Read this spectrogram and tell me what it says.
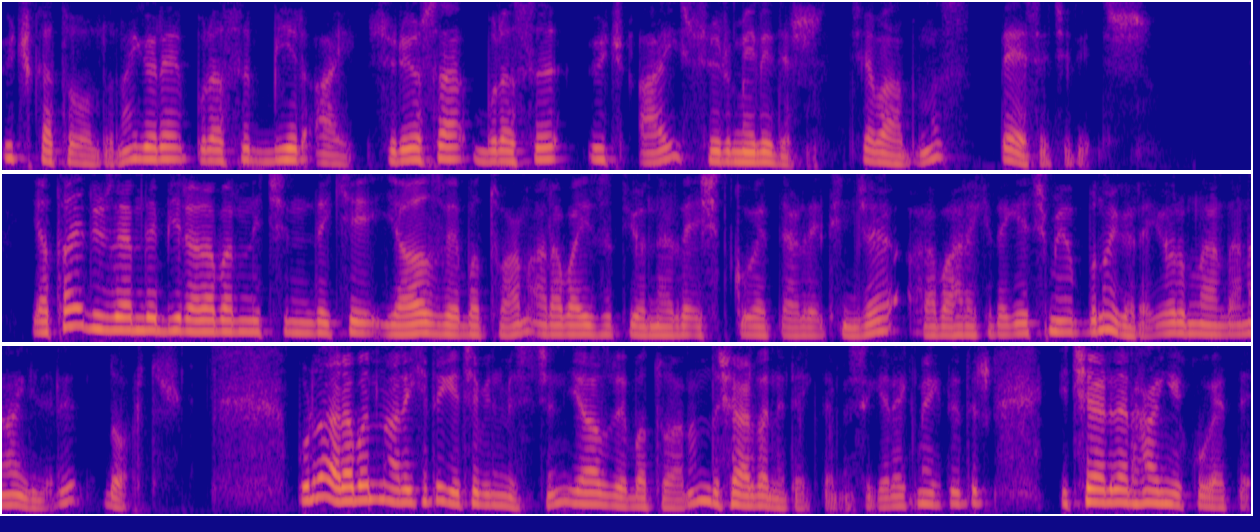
3 katı olduğuna göre burası 1 ay sürüyorsa burası 3 ay sürmelidir. Cevabımız B seçeneğidir. Yatay düzlemde bir arabanın içindeki Yağız ve Batuhan arabayı zıt yönlerde eşit kuvvetlerde itince araba harekete geçmiyor. Buna göre yorumlardan hangileri doğrudur? Burada arabanın harekete geçebilmesi için Yağız ve Batuhan'ın dışarıdan iteklemesi gerekmektedir. İçeriden hangi kuvvetle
